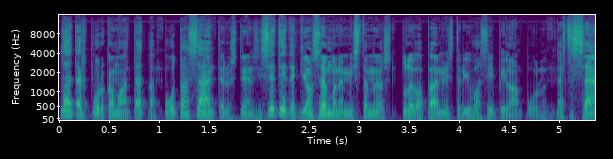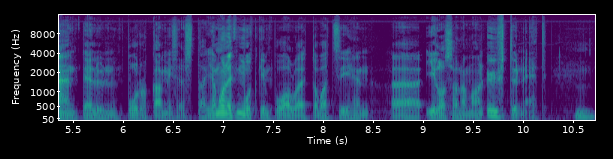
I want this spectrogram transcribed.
Lähdetäänkö purkamaan tätä? Puhutaan sääntelystä ensin. Se tietenkin on semmoinen, mistä myös tuleva pääministeri Juha Sipilä on puhunut, näistä sääntelyn purkamisesta. Ja monet muutkin puolueet ovat siihen äh, ilosanomaan yhtyneet. Hmm.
